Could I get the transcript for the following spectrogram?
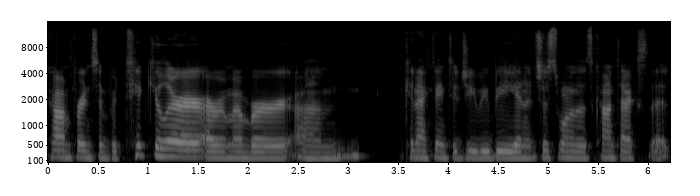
conference in particular. I remember um, connecting to GBB, and it's just one of those contacts that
